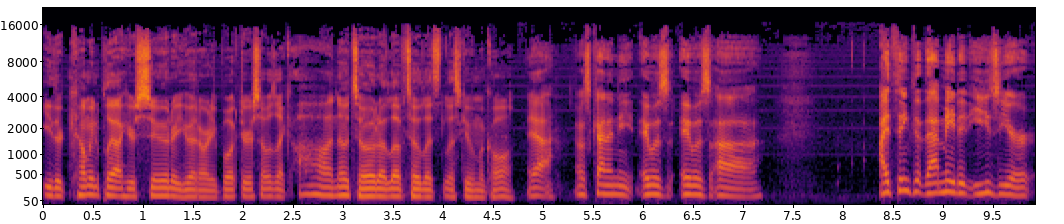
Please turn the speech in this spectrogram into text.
either coming to play out here soon or you had already booked her. So I was like, oh, no, Toad. I love Toad. Let's let's give him a call. Yeah, it was kind of neat. It was it was. uh I think that that made it easier,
